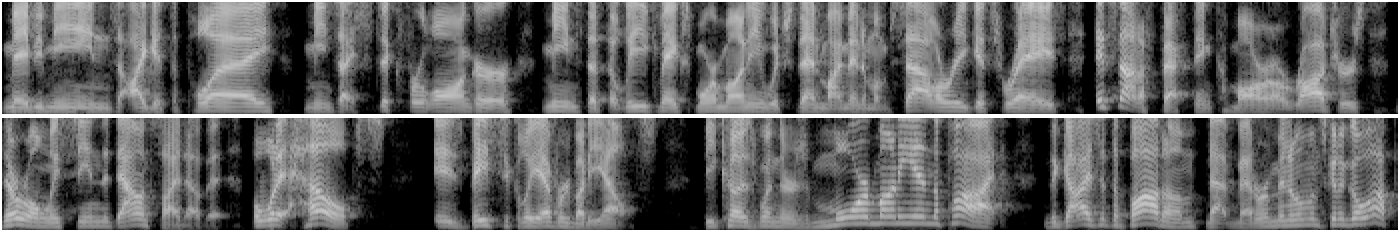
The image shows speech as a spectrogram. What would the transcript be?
maybe means I get to play, means I stick for longer, means that the league makes more money, which then my minimum salary gets raised. It's not affecting Kamara or Rodgers. They're only seeing the downside of it. But what it helps is basically everybody else. Because when there's more money in the pot, the guys at the bottom, that veteran minimum is going to go up.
